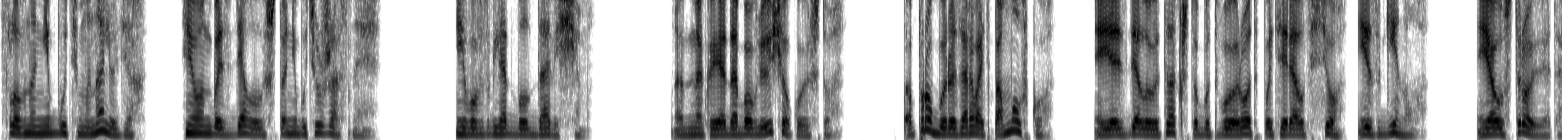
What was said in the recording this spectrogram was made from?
словно не будь мы на людях, и он бы сделал что-нибудь ужасное. Его взгляд был давящим. Однако я добавлю еще кое-что. Попробуй разорвать помолвку, и я сделаю так, чтобы твой род потерял все и сгинул. Я устрою это.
